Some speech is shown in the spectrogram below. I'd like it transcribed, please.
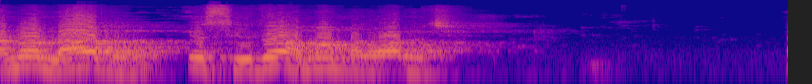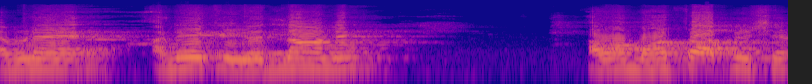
આનો લાભ એ સીધો આમાં મળવાનો છે. એમણે અનેક યોજનાઓને આમાં મહત્વ આપ્યું છે.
